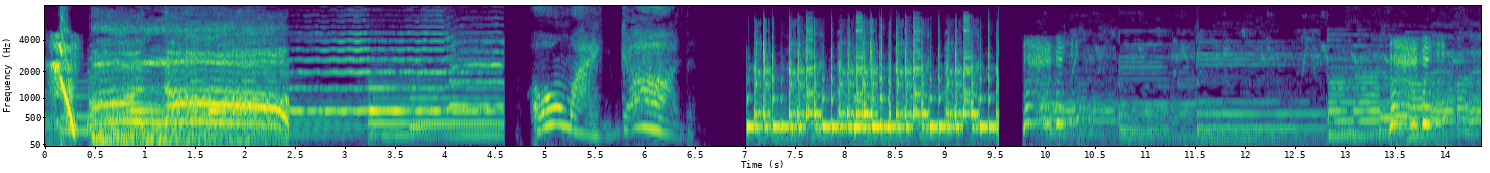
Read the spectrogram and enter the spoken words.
Oh no! Oh my god!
